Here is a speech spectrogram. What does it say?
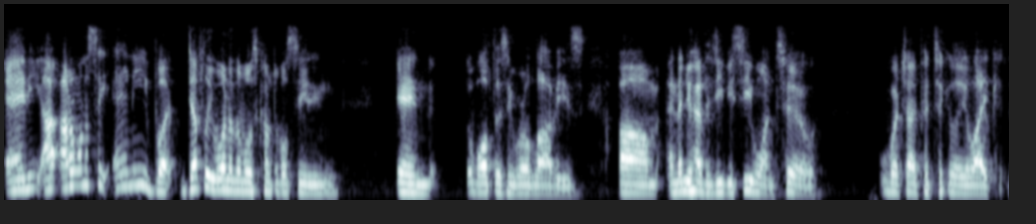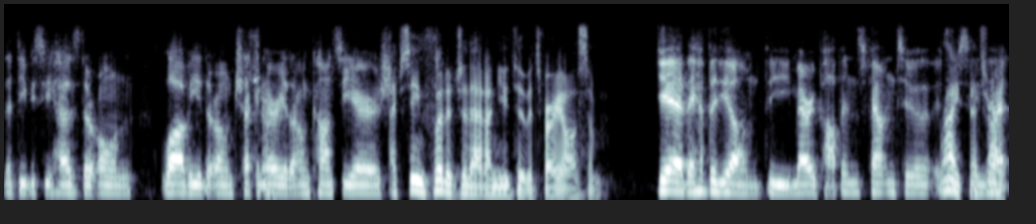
any. I, I don't want to say any, but definitely one of the most comfortable seating in the Walt Disney World lobbies. Um, and then you have the DVC one too, which I particularly like. The DVC has their own lobby, their own check-in Sure. area, their own concierge. I've seen footage of that on YouTube. It's very awesome. Yeah, they have the um the Mary Poppins fountain too. right. That's that. right.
